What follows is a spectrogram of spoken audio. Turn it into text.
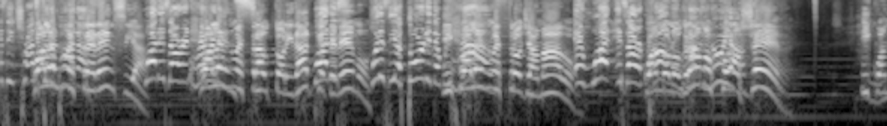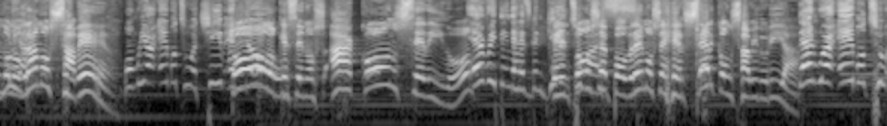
has He trusted cuál es nuestra herencia, What is our inheritance? cuál es nuestra autoridad que What is- tenemos what is the authority that we y cuál es have? nuestro llamado. and what is our Cuando calling? logramos Hallelujah. conocer y cuando logramos saber when we are able to achieve and todo lo que se nos ha concedido, everything that has been given entonces to us, podremos ejercer con sabiduría then we're able to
